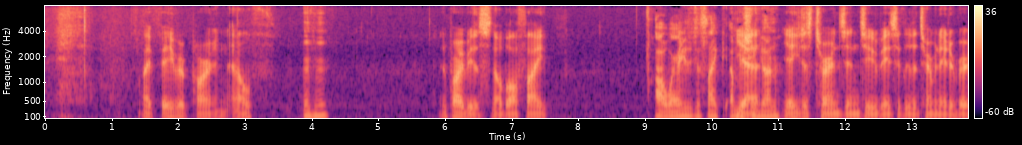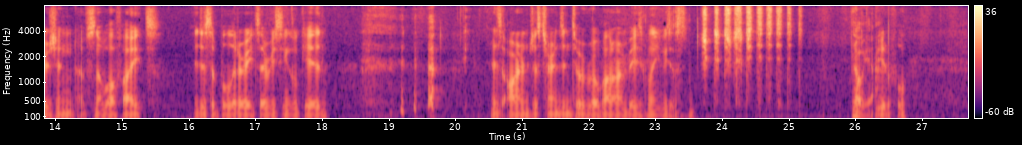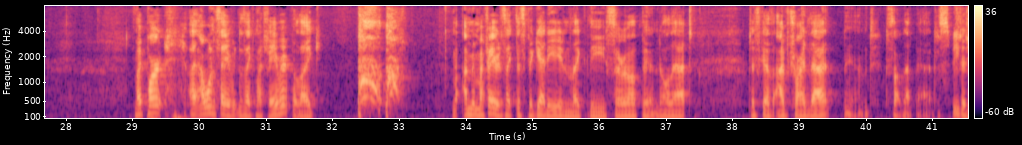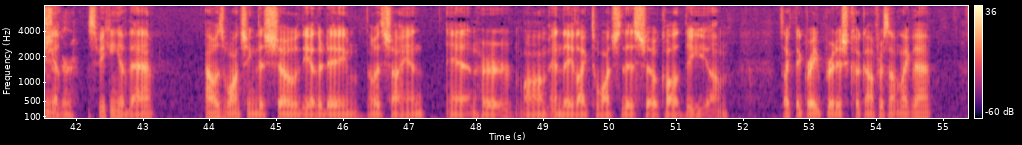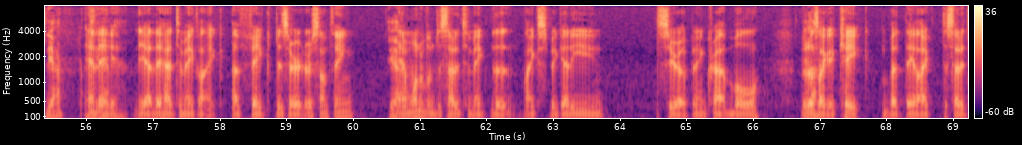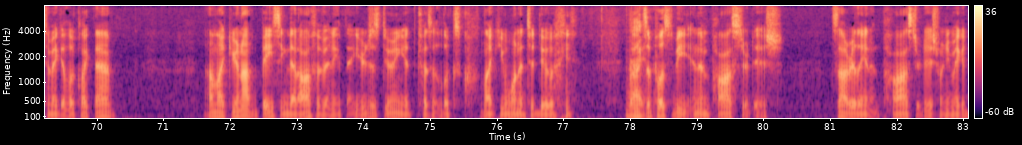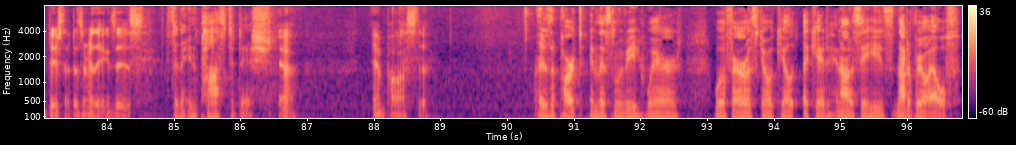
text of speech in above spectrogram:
My favorite part in Elf. Mm-hmm. It'd probably be the snowball fight. Oh, where he's just like a yeah, machine gun. Yeah, he just turns into basically the Terminator version of snowball fights. It just obliterates every single kid. His arm just turns into a robot arm, basically, and he just. Oh yeah, beautiful. My part, I, I wouldn't say it was like my favorite, but like, I mean, my favorite is like the spaghetti and like the syrup and all that. Just because I've tried that and it's not that bad. Speaking sugar. Of, speaking of that, I was watching this show the other day with Cheyenne and her mom, and they like to watch this show called the um, it's like the Great British Cook Off or something like that. Yeah and they it. yeah they had to make like a fake dessert or something. Yeah. And one of them decided to make the like spaghetti syrup and crap bowl. But yeah. it was like a cake. But they like decided to make it look like that. I'm like you're not basing that off of anything. You're just doing it because it looks like you wanted to do. Right it's supposed to be an imposter dish. It's not really an imposter dish when you make a dish that doesn't really exist it's an impasta dish. Yeah. Impasta. There's a part in this movie where Will Ferrell is still a, kill, a kid, and obviously he's not a real elf.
